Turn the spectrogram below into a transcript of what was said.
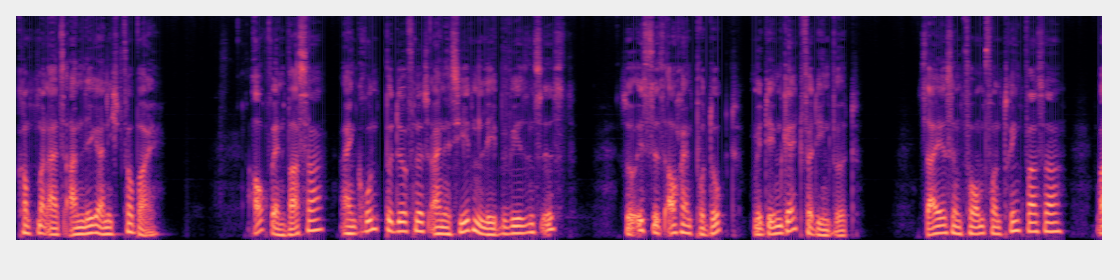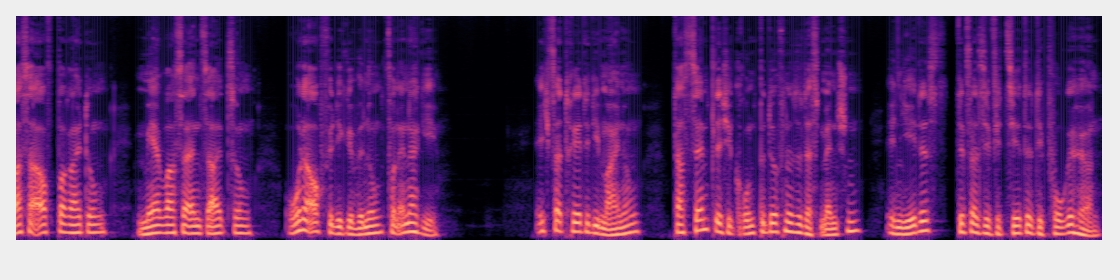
kommt man als Anleger nicht vorbei. Auch wenn Wasser ein Grundbedürfnis eines jeden Lebewesens ist, so ist es auch ein Produkt, mit dem Geld verdient wird. Sei es in Form von Trinkwasser, Wasseraufbereitung, Meerwasserentsalzung oder auch für die Gewinnung von Energie. Ich vertrete die Meinung, dass sämtliche Grundbedürfnisse des Menschen in jedes diversifizierte Depot gehören.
